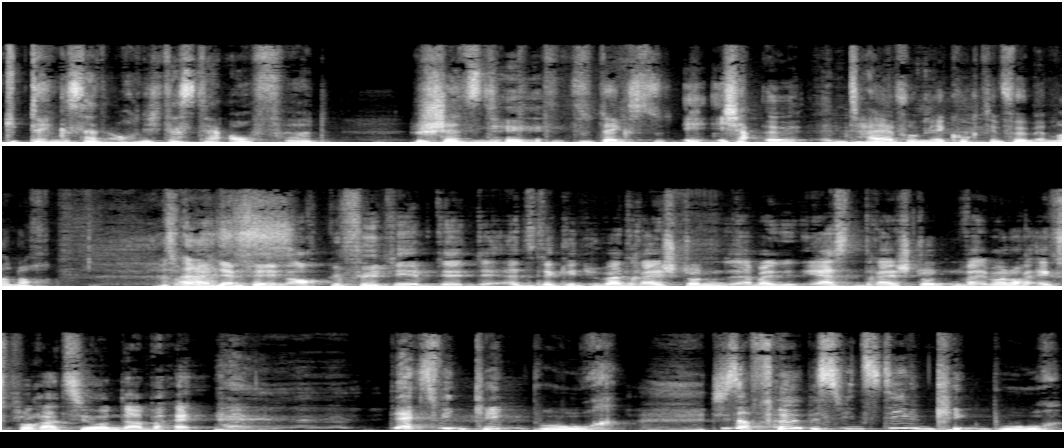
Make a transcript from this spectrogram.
du denkst halt auch nicht, dass der aufhört. Du schätzt, du, denkst, ich, ich hab, ein Teil von mir guckt den Film immer noch. Weil der Film auch gefühlt, der, der, also der geht über drei Stunden, aber in den ersten drei Stunden war immer noch Exploration dabei. Der ist wie ein King-Buch. Dieser Film ist wie ein Stephen King-Buch.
